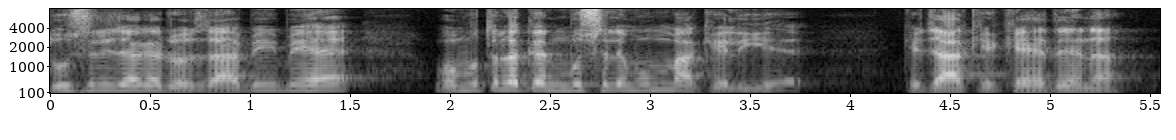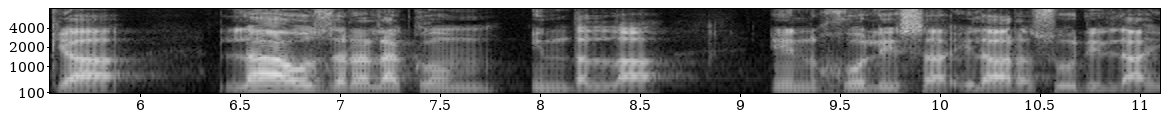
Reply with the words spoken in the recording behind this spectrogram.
دوسری جگہ جو زہبی میں ہے، وہ مطلق مسلم امہ کے لیے ہے کہ جا کے کہہ دینا، کیا لا عذر لکم اند اللہ ان خلص الى رسول اللہ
